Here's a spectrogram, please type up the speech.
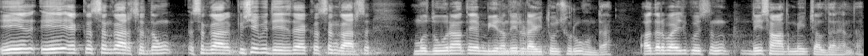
ਇਹ ਇਹ ਇੱਕ ਸੰਘਰਸ਼ ਤੋਂ ਸੰਘਰਸ਼ ਕਿਸੇ ਵੀ ਦੇਸ਼ ਦਾ ਇੱਕ ਸੰਘਰਸ਼ ਮਜ਼ਦੂਰਾਂ ਤੇ ਅਮੀਰਾਂ ਦੀ ਲੜਾਈ ਤੋਂ ਸ਼ੁਰੂ ਹੁੰਦਾ। ਅਦਰਵਾਈਜ਼ ਕੋਈ ਸੰ- ਨਹੀਂ ਸ਼ਾਂਤਮਈ ਚੱਲਦਾ ਰਹਿੰਦਾ।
